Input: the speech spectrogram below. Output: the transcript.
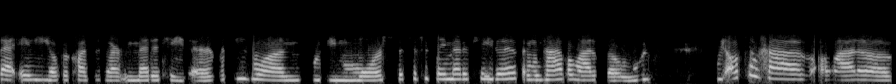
that any yoga classes aren't meditative, but these ones would be more specifically meditative, and we have a lot of those. We also have a lot of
